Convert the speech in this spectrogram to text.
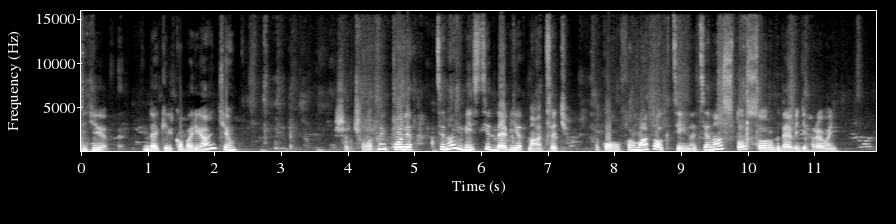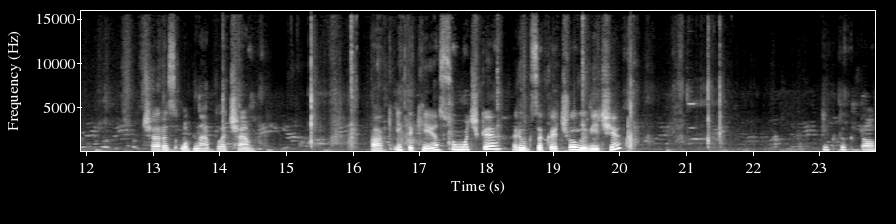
Є декілька варіантів. Ще чорний колір. Ціна 219. Такого формату акційна ціна 149 гривень через одне плече. Так, і такі сумочки, рюкзаки чоловічі. Так, так, так.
